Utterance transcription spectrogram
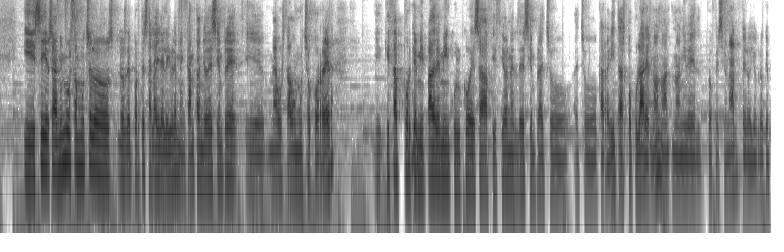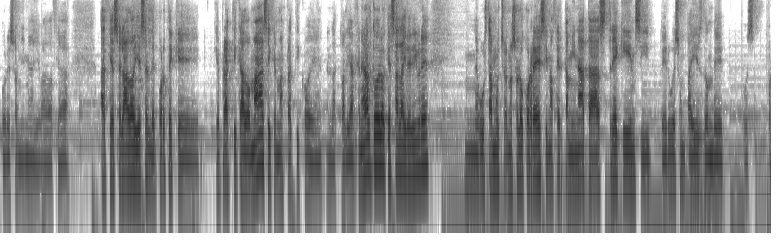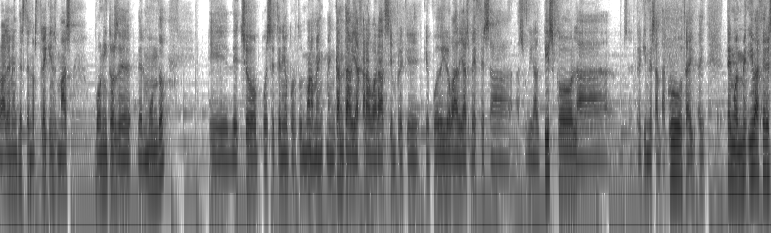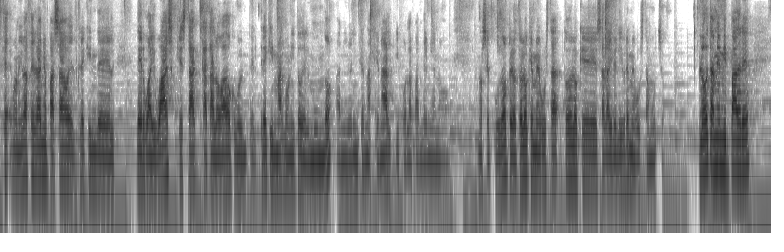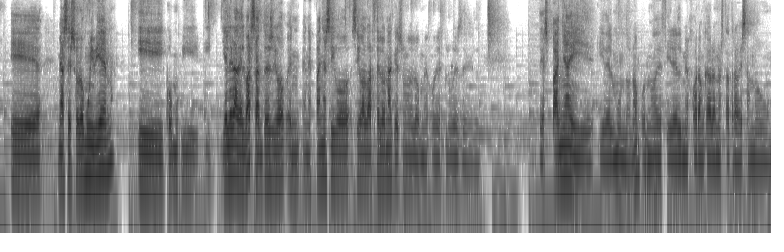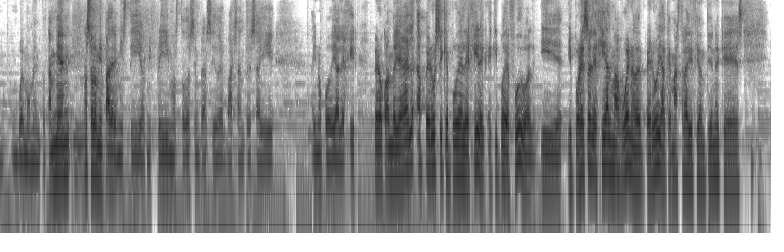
Y sí, o sea, a mí me gustan mucho los, los deportes al aire libre, me encantan. Yo de siempre eh, me ha gustado mucho correr quizá porque mi padre me inculcó esa afición, él de siempre ha hecho, ha hecho carreritas populares, ¿no? No a, nivel profesional, pero yo creo que por eso a mí me ha llevado hacia, hacia ese lado y es el deporte que, he practicado más y que más practico en, la actualidad. En general, todo lo que es al aire libre me gusta mucho, no solo correr, sino hacer caminatas, trekkings y Perú es un país donde pues, probablemente estén los trekkings más bonitos del mundo eh, de hecho, pues he tenido oportunidad, bueno, me, encanta viajar a Huaraz siempre que, puedo ir varias veces a, subir al Pisco, la, el trekking de Santa Cruz. tengo, iba a hacer este, bueno, iba a hacer el año pasado el trekking del, del Guaywash, que está catalogado como el, trekking más bonito del mundo a nivel internacional y por la pandemia no, no se pudo, pero todo lo que me gusta, todo lo que es al aire libre me gusta mucho. Luego también mi padre eh, me asesoró muy bien y, él era del Barça, entonces yo en, España sigo, sigo al Barcelona, que es uno de los mejores clubes de España y, del mundo, ¿no? por no decir el mejor, aunque ahora no está atravesando un, buen momento. También, no solo mi padre, mis tíos, mis primos, todos siempre han sido del Barça, entonces ahí, ahí no podía elegir. Pero cuando llegué a Perú sí que pude elegir e-, equipo de fútbol y, y por eso elegí al más bueno del Perú y al que más tradición tiene, que es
